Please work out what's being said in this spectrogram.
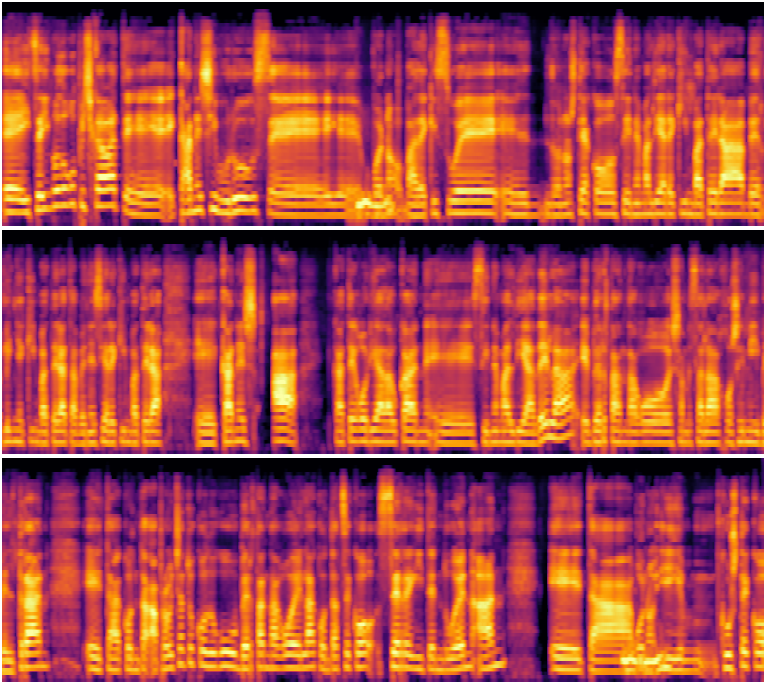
e, hitz egingo dugu pixka bat, e, kanesi buruz, e, e, bueno, badekizue e, Donostiako zinemaldiarekin batera, Berlinekin batera eta Veneziarekin batera, e, kanes A kategoria daukan e, zinemaldia dela, e, bertan dago esan bezala Josemi Beltran, eta konta, aprobetsatuko dugu bertan dagoela kontatzeko zer egiten duen han, eta, Mhm. bueno, ikusteko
